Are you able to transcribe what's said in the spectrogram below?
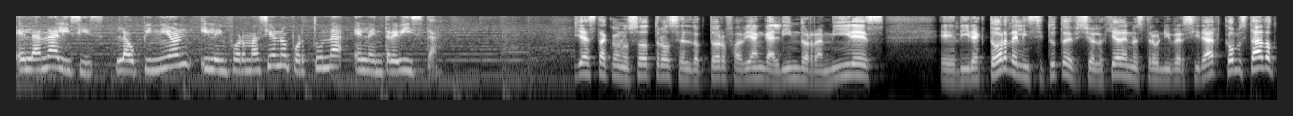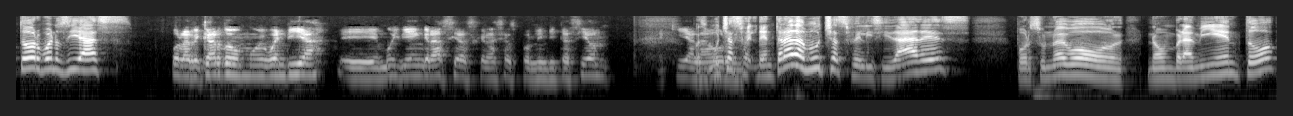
el análisis, la opinión y la información oportuna en la entrevista. Ya está con nosotros el doctor Fabián Galindo Ramírez, eh, director del Instituto de Fisiología de nuestra universidad. ¿Cómo está, doctor? Buenos días. Hola, Ricardo. Muy buen día. Eh, muy bien, gracias. Gracias por la invitación. pues muchas, de entrada, muchas felicidades por su nuevo nombramiento.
